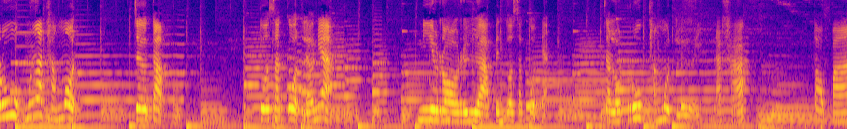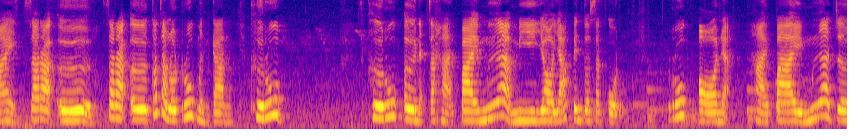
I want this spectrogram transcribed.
รูปเมื่อทั้งหมด เจอกับตัวสะกดแล้วเนี่ย มีรอเรือเป็นตัวสะกดเนี่ยจะลดรูปทั้งหมดเลยนะคะ ต่อไปสระเออสระเออก็จะลดรูปเหมือนกัน คือรูป คือรูปเออเนี่ยจะหายไปเมื่อมียอยักษ์เป็นตัวสะกด รูปอเนี่ยหายไปเมื่อเจอ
